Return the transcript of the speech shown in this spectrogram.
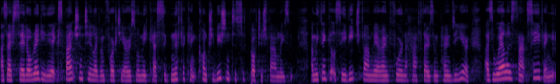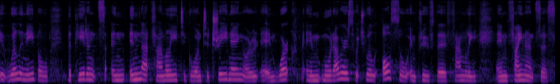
As I've said already, the expansion to 1140 hours will make a significant contribution to Scottish families, and we think it will save each family around £4,500 a year. As well as that saving, it will enable the parents in, in that family to go on to training or um, work um, more hours, which will also improve the family um, finances.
